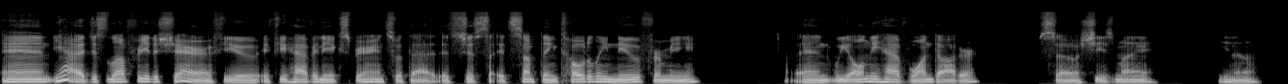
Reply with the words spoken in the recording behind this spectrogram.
And yeah I'd just love for you to share if you if you have any experience with that. It's just it's something totally new for me. And we only have one daughter so she's my you know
